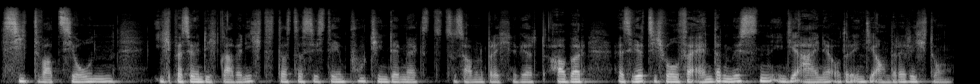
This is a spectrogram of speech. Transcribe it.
Situation. Ich persönlich glaube nicht, dass das System Putin demnächst zusammenbrechen wird, aber es wird sich wohl verändern müssen in die eine oder in die andere Richtung.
